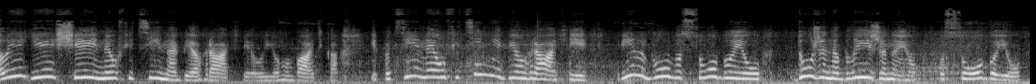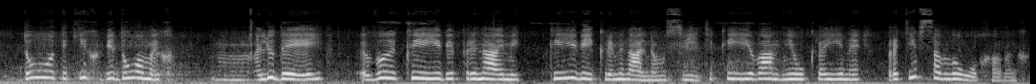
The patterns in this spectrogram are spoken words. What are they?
але є ще й неофіційна біографія у його батька. І по цій неофіційній біографії він був особою дуже наближеною особою до таких відомих людей в Києві, принаймні Києві і кримінальному світі Києва і України, братів Савлохових.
